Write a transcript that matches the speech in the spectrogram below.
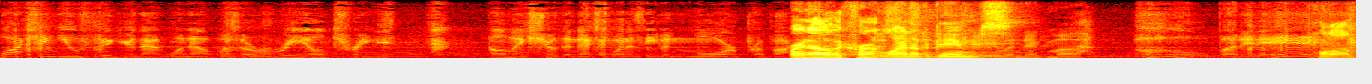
Watching you figure that one out was a real treat. I'll make sure the next one is even more provocative. Right now, the current lineup of games. game, Enigma. Hold on.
